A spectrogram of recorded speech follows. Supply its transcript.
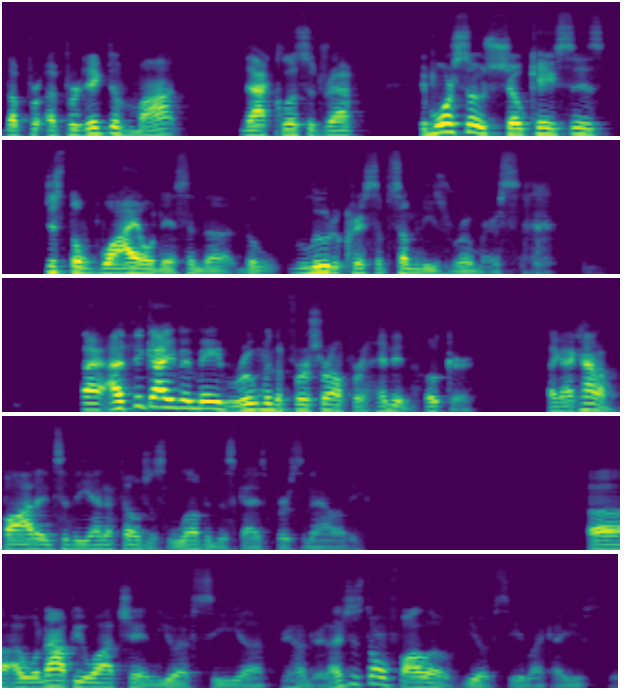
the a predictive mock that close to draft, it more so showcases just the wildness and the the ludicrous of some of these rumors. I, I think I even made room in the first round for Hendon Hooker. Like I kind of bought into the NFL just loving this guy's personality. Uh, I will not be watching UFC uh, 300. I just don't follow UFC like I used to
